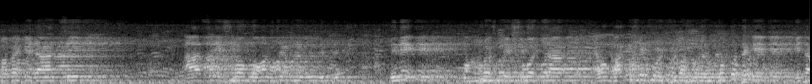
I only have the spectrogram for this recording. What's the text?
সবাইকে জানাচ্ছি, আজ এই শুভ দিনে মহাষষ্ঠীর শুভেচ্ছা এবং বাকি সেই পক্ষ থেকে গীতা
